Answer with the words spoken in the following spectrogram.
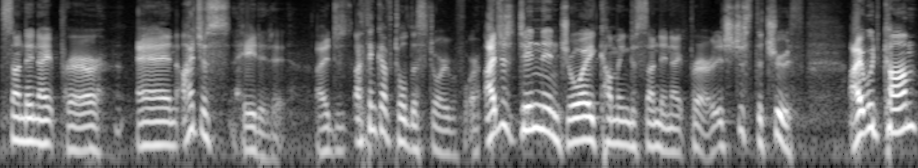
Sunday night prayer and I just hated it. I just, I think I've told this story before. I just didn't enjoy coming to Sunday night prayer. It's just the truth. I would come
